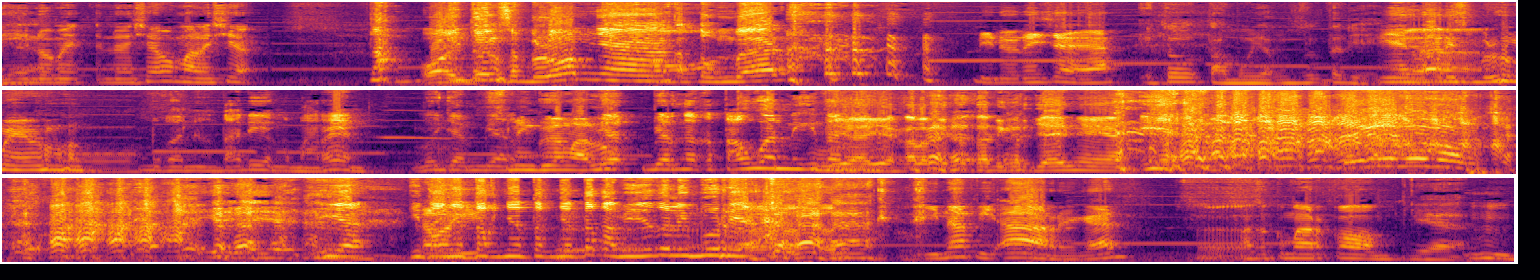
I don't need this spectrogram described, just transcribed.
iya. Indome- Indonesia atau Malaysia? Oh itu yang sebelumnya ketumbar. Di Indonesia ya. Itu tamu yang tadi ya? Iya, Iya. tadi sebelumnya memang. Oh. bukan yang tadi yang kemarin lu jangan biar Seminggu yang lalu? biar, biar nggak ketahuan nih kita Iya iya kalau kita tadi kerjainnya ya. Dia kan ngomong. Iya, iya, iya. iya kita i- nyetok nyetok nyetok habis itu libur ya Ina PR ya kan? Masuk ke Markom. Ya. Hmm.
